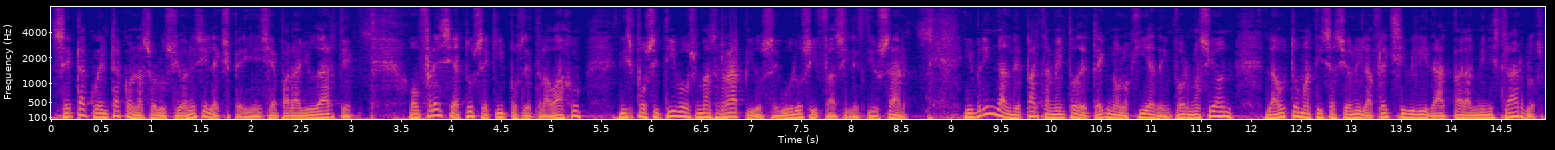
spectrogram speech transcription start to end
Z cuenta con las soluciones y la experiencia para ayudarte. Ofrece a tus equipos de trabajo dispositivos más rápidos, seguros y fáciles de usar. Y brinda al Departamento de Tecnología de Información la automatización y la flexibilidad para administrarlos.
